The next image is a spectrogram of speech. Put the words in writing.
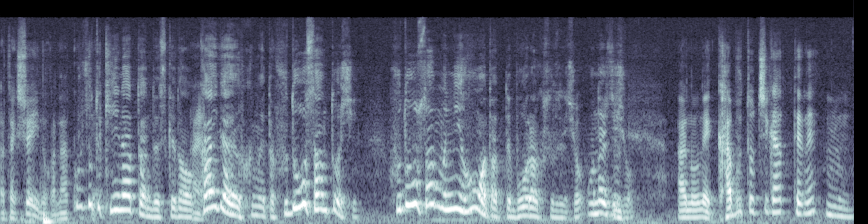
私はいいのかなこれちょっと気になったんですけど、はい、海外を含めた不動産投資。不動産も日本はだって暴落するでしょ？同じでしょ、うん、あのね株と違ってね、うん、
